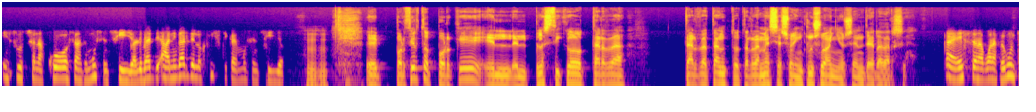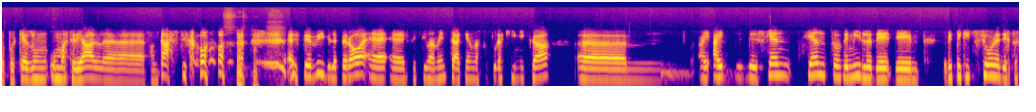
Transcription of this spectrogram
en solución acuosa, es muy sencillo, a nivel de, a nivel de logística es muy sencillo. Uh -huh. eh, por cierto, ¿por qué el, el plástico tarda tarda tanto, tarda meses o incluso años en degradarse? Eh, esa es una buena pregunta porque es un, un material eh, fantástico, es terrible, pero eh, effettivamente tiene una struttura chimica, hay, hay cien, cientos de miles de, de repeticiones de esta,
